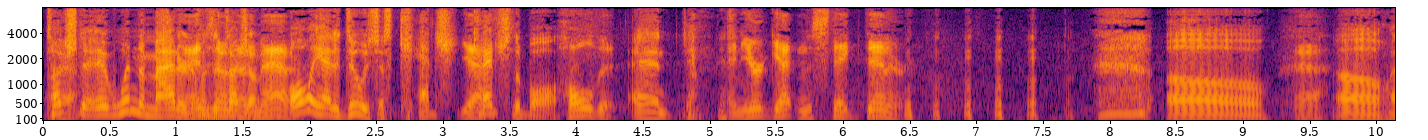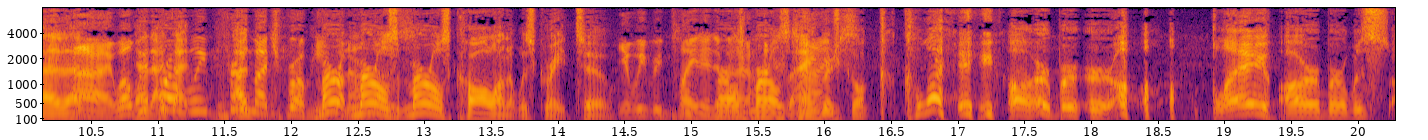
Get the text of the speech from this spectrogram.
Touched Oh, yeah. it. It wouldn't have mattered if it was a touchdown. matter. All he had to do was just catch Yes. catch the ball, Hold it. and and you're getting steak dinner. oh. Yeah. Oh, all right, well, we broke- we pretty much broke even Merle's. Merrill's call on it was great too. Yeah, we replayed it. Merrill's Merrill's anguish call. Clay Harbor. Oh, Clay Harbor was so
